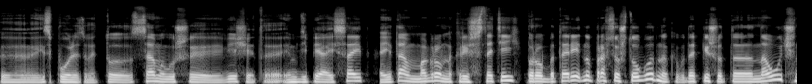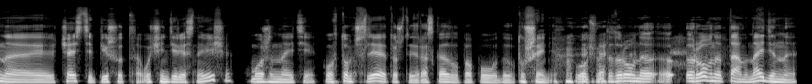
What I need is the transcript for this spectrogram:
э, использовать, то самые лучшие вещи это MDPI сайт. И там огромное количество статей про батареи, ну, про все что угодно, когда пишут э, научно, части пишут очень интересные вещи, можно найти. В том числе то, что я рассказывал по поводу тушения. В общем, это ровно, ровно там найдено.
